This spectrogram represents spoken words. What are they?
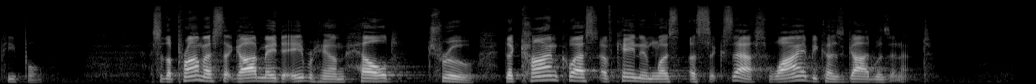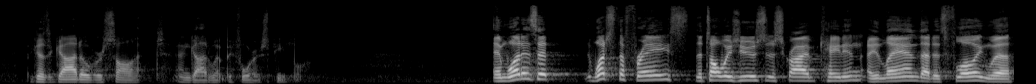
people. So the promise that God made to Abraham held true. The conquest of Canaan was a success. Why? Because God was in it. Because God oversaw it, and God went before his people. And what is it what's the phrase that's always used to describe Canaan? A land that is flowing with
